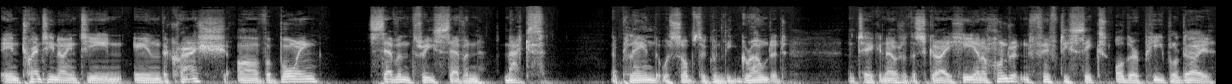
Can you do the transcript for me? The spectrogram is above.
in 2019 in the crash of a Boeing 737 MAX, a plane that was subsequently grounded and taken out of the sky. He and 156 other people died.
